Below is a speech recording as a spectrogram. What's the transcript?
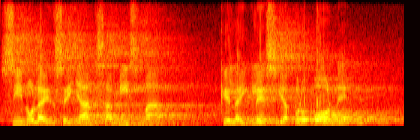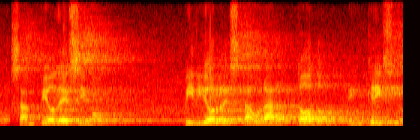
sino la enseñanza misma que la iglesia propone. San Pío X pidió restaurar todo en Cristo,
